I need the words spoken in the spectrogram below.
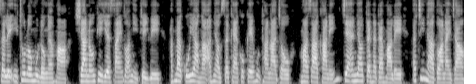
ဆက်လက်ဤထုတ်လုပ်မှုလုပ်ငန်းမှာရာနှုံပြည့်ရဆိုင်သွားမည်ဖြစ်၍အမှတ်905အမြောက်စက္ကန့်ကုတ်ကဲမှုဌာနချုပ်မဆာခါနှင့်ကြံအမြောက်တက်နှစ်တက်မှလည်းအထိနာသွားနိုင်ကြောင်း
